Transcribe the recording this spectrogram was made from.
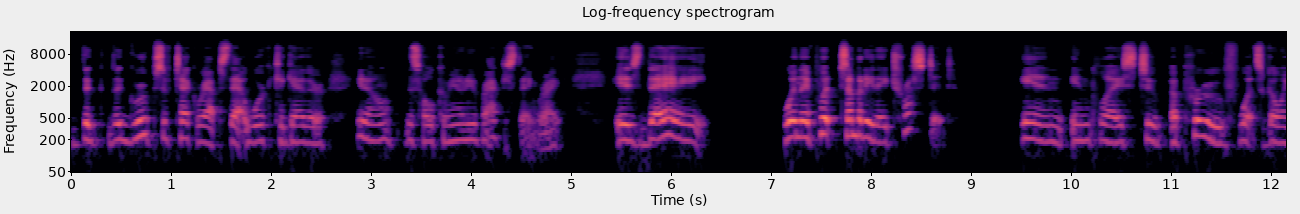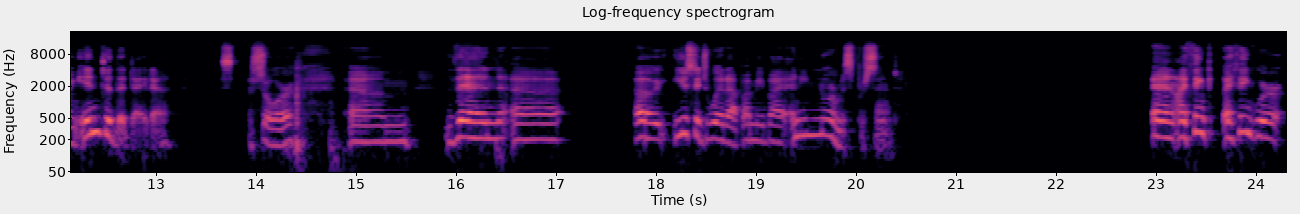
the, the groups of tech reps that work together. You know this whole community of practice thing, right? Is they when they put somebody they trusted in in place to approve what's going into the data store, um, then uh, uh, usage went up. I mean, by an enormous percent. And I think I think we're,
